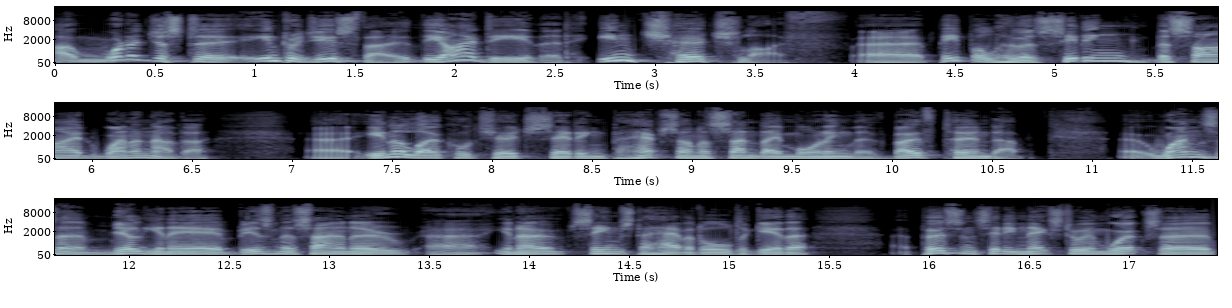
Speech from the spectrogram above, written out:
I want to just uh, introduce, though, the idea that in church life, uh, people who are sitting beside one another uh, in a local church setting, perhaps on a Sunday morning, they've both turned up. Uh, one's a millionaire business owner, you know, seems to have it all together a person sitting next to him works a,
